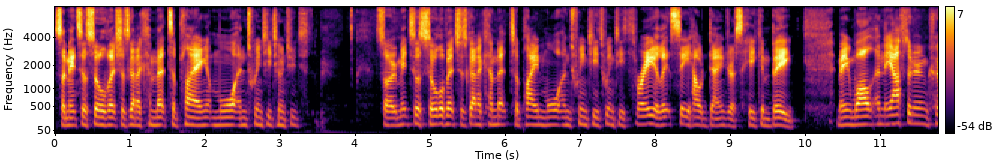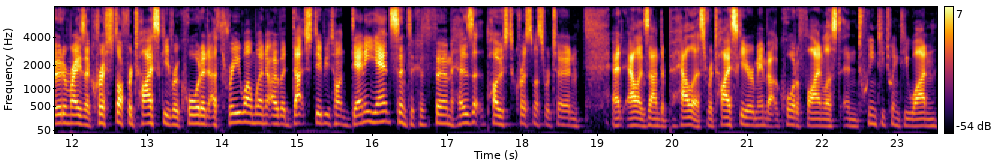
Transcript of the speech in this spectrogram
So Mensur Suljovic is going to commit to playing more in 2020, so Mensur Suljovic is going to commit to playing more in 2023. Let's see how dangerous he can be. Meanwhile, in the afternoon, curtain raiser Christoph Ratajski recorded a 3 1 win over Dutch debutant Danny Jansen to confirm his post Christmas return at Alexandra Palace. Ratajski, remember, a quarter finalist in 2021,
